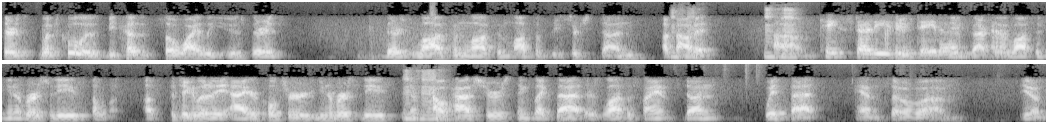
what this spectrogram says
there's what's cool is because it's so widely used. There is there's lots and lots and lots of research done about it. Um, case studies case- and data. Exactly. Yeah. Lots of universities, uh, uh, particularly agriculture universities, you know, Mhm. cow pastures, things like that. There's lots of science done with that, and so um, you know,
